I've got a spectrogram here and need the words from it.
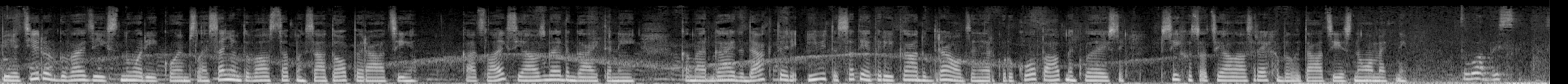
Pie ķirurga vajadzīgs norīkojums, lai saņemtu valsts apmaksātu operāciju. Kāds laiks jāuzgaida gaitenī. Kamēr gaida dakteri, Ivita satiek arī kādu draudzeni, ar kuru kopā apmeklējusi psihosociālās rehabilitācijas nometni. Tu labi izskaties.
